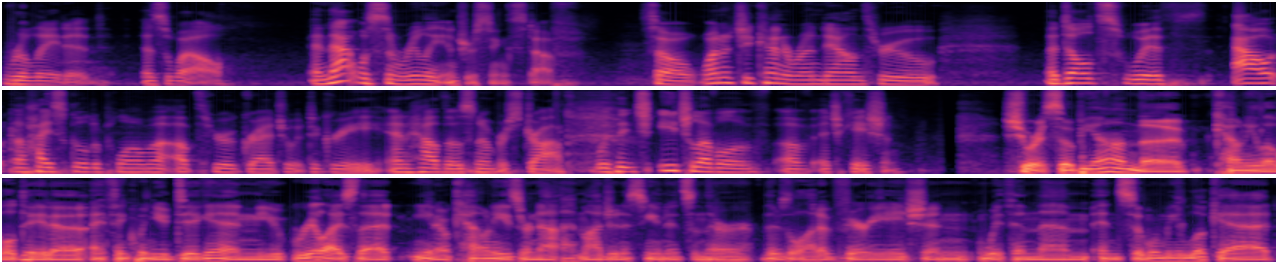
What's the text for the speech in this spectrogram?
related as well. And that was some really interesting stuff. So, why don't you kind of run down through adults without a high school diploma up through a graduate degree and how those numbers drop with each, each level of, of education. Sure. So beyond the county level data, I think when you dig in, you realize that you know counties are not homogenous units, and there there's a lot of variation within them. And so when we look at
